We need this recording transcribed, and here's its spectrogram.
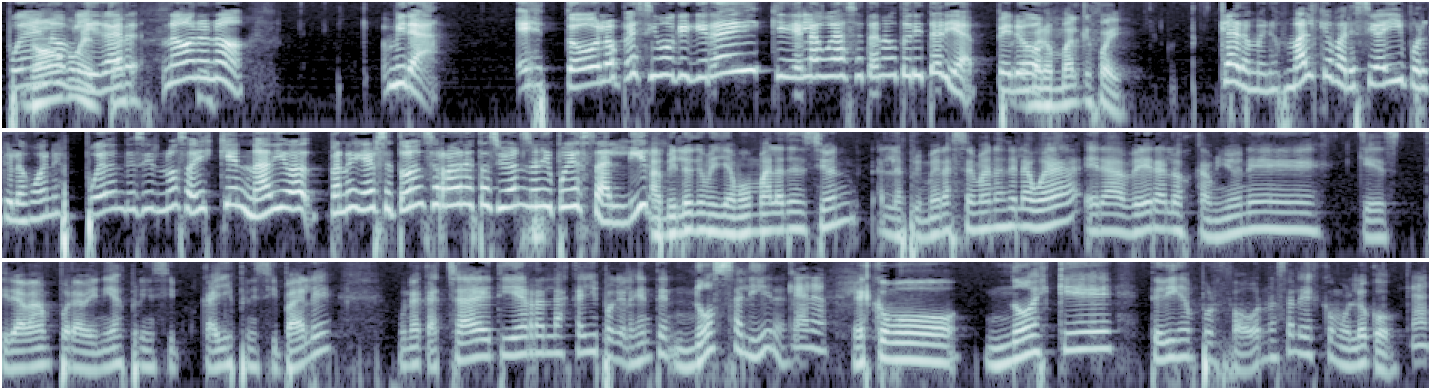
pueden No, obligar... No, no, no. Mira, es todo lo pésimo que queráis que la wea sea tan autoritaria, pero Menos mal que fue ahí. Claro, menos mal que apareció ahí porque los buenos pueden decir, no, ¿sabéis qué? Nadie va, van a quedarse todos encerrados en esta ciudad, Sí. nadie puede salir. A mí lo que me llamó más la atención en las primeras semanas de la weá era ver a los camiones que tiraban por avenidas, princip- calles principales, una cachada de tierra en las calles para que la gente no saliera. Claro. Es como, no es que te digan por favor no salgas, es como loco. Claro.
